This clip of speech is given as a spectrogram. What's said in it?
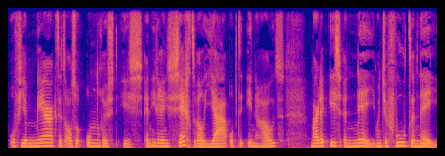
Of je merkt het als er onrust is. En iedereen zegt wel ja op de inhoud, maar er is een nee, want je voelt een nee.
